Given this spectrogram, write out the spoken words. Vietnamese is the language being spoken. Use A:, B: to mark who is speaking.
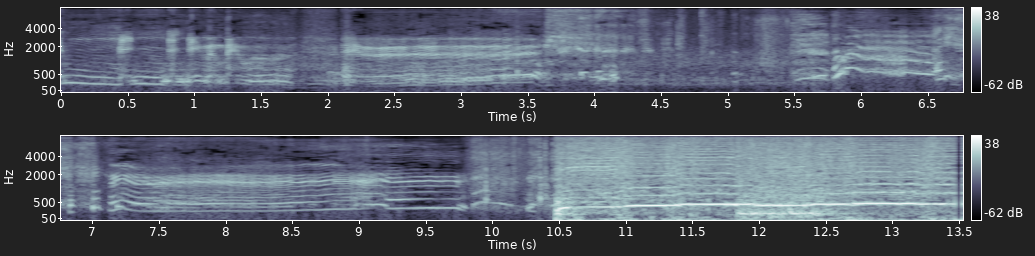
A: Yeah.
